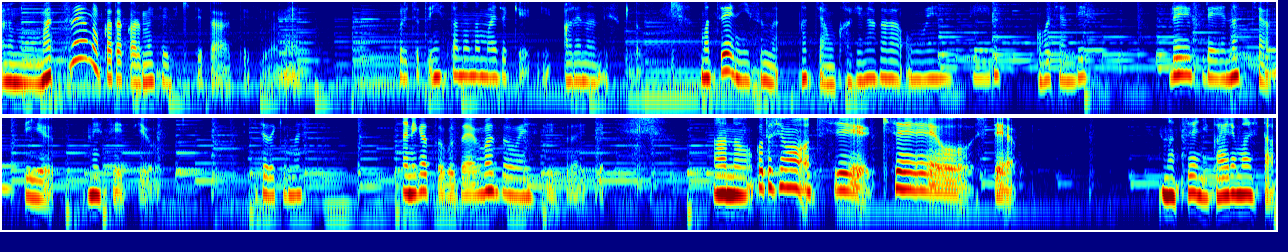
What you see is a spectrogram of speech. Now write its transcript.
あの松江の方からメッセージ来てたんですよね。これちょっとインスタの名前じゃけあれなんですけど松江に住むなっちゃんを陰ながら応援しているおばちゃんです。フレーフレーなっちゃんっていうメッセージをいただきました。ありがとうございます。応援していただいて。あの今年も私帰省をして松江に帰りました。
